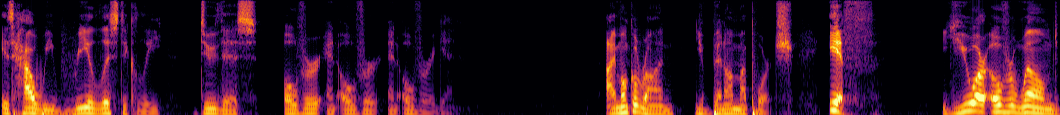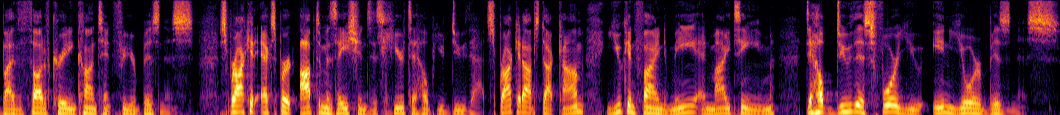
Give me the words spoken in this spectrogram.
is how we realistically do this over and over and over again. I'm Uncle Ron. You've been on my porch. If you are overwhelmed by the thought of creating content for your business. Sprocket Expert Optimizations is here to help you do that. SprocketOps.com, you can find me and my team to help do this for you in your business.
